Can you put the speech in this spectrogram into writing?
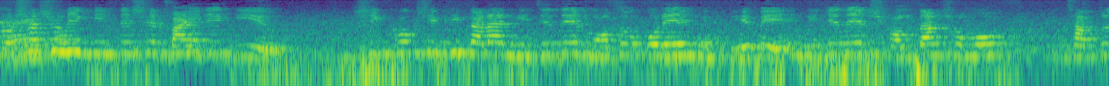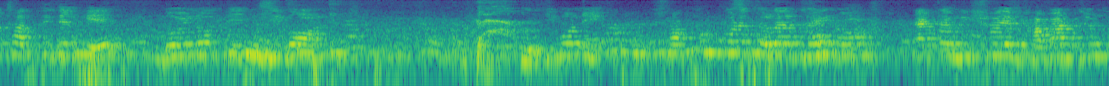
প্রশাসনিক নির্দেশের বাইরে গিয়েও শিক্ষক, শিক্ষিকারা নিজেদের মতো করে ভেবে নিজেদের সন্তানসমূহ ছাত্রছাত্রীদেরকে দৈনন্দিন জীবন জীবনে সক্ষম করে তোলার জন্য একটা বিষয়ে ভাবার জন্য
